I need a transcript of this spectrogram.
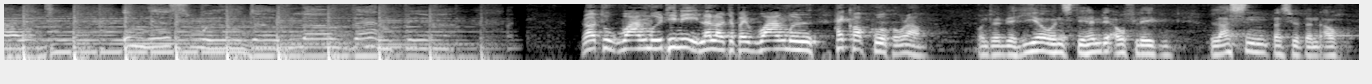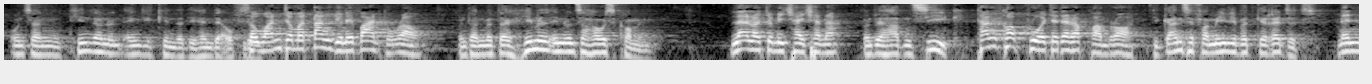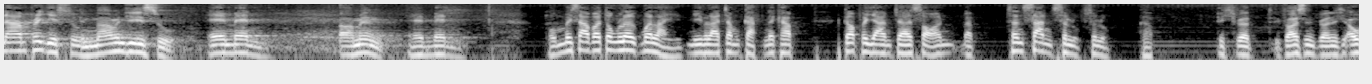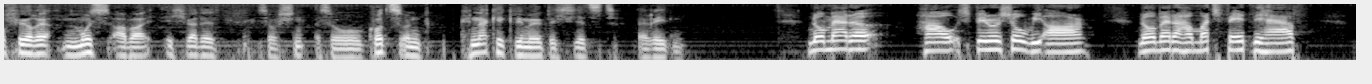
light in this world of love and fear. เราถูกวางมือที่นี่แล้วเราจะไปวางมือให้ครอบครัวของเรา Und wenn wir hier uns die Hände auflegen lassen, dass wir dann auch unseren Kindern und Enkelkindern die Hände ส auflegen. วรรค์จะมาตั้งอยู่ในบ้านของเรา Und dann wird der Himmel in unser Haus kommen. และเราจะมีชัยชนะ Und wir haben Sieg. ทั้งครอบครัวจะได้รับความรอด Die ganze Familie wird gerettet. ในนามพระเยซู Im Namen Jesu. เอเมน Amen. เอเมน ผมไม่ทราบว่าต้องเลิกเมื่อไหร่ มีเวลาจำกัดนะครับ ก็พยายามจะสอนแบบสั้นๆ สรุปสรุปครับ Ich werde, ich weiß nicht, wann ich aufhöre muss, aber ich werde so, schn- so kurz und knackig wie möglich jetzt reden. no matter how spiritual we are no matter how much faith we have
